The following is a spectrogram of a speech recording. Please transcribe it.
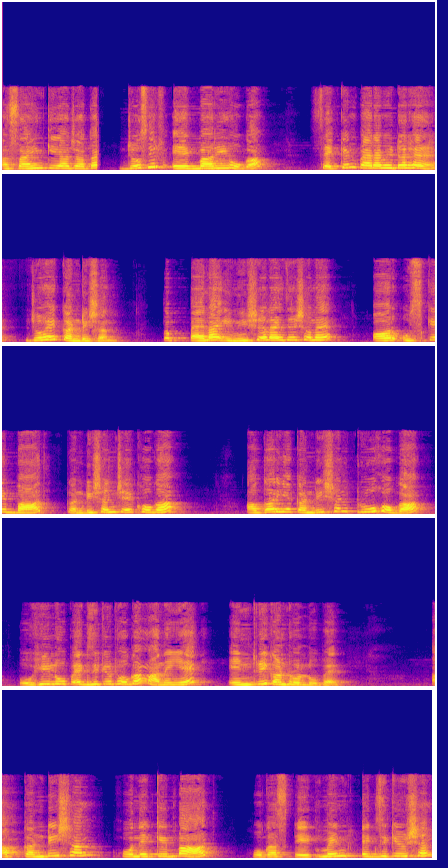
असाइन किया जाता है, जो सिर्फ़ एक बार ही होगा। सेकेंड पैरामीटर है, जो है कंडीशन तो पहला इनिशियलाइजेशन है और उसके बाद कंडीशन चेक होगा। अगर ये कंडीशन ट्रू होगा तो ही लूप एग्जीक्यूट होगा, माने ये एंट्री कंट्रोल लूप है। अब कंडीशन होने के बाद होगा स्टेटमेंट एग्जीक्यूशन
